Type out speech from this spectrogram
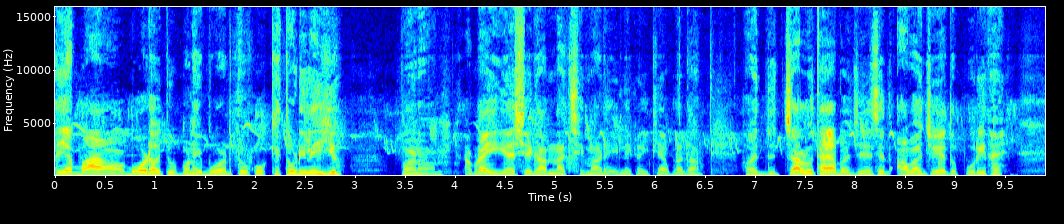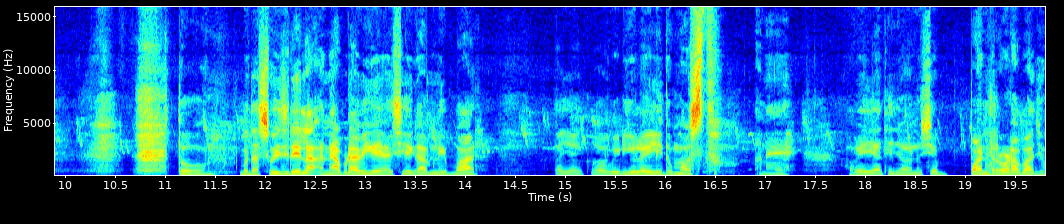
અહીંયા બા, બોર્ડ હતું, પણ એ બોર્ડ તો કોકે તોડી લઈ ગયું. પણ આપણે આવી ગયા છીએ ગામના છીમાડે, એટલે કંઈથી આપણા ગામ. હવે ચાલુ થાય, આ બાજુ જઈએ છે આ બાજુ જોઈએ તો પૂરી થાય. તો બધા સુઈ જ રહેલા અને આપણે આવી ગયા છીએ ગામની બહાર. તો એક વીડિયો લઈ લીધો મસ્ત. અને હવે અહીંયાથી જવાનું છે પાંટરવાડા બાજુ.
